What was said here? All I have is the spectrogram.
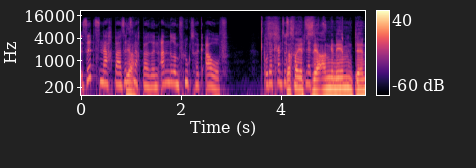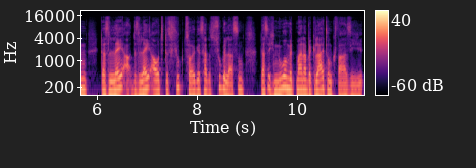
Sitznachbar, Sitznachbarin, andere im Flugzeug auf? Oder kannst du das war jetzt sehr angenehm, denn das Layout, das Layout des Flugzeuges hat es zugelassen, dass ich nur mit meiner Begleitung quasi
